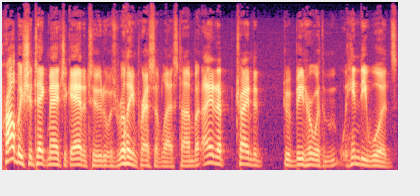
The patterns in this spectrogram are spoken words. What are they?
probably should take Magic Attitude, who was really impressive last time, but I ended up trying to, to beat her with Hendy Woods.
